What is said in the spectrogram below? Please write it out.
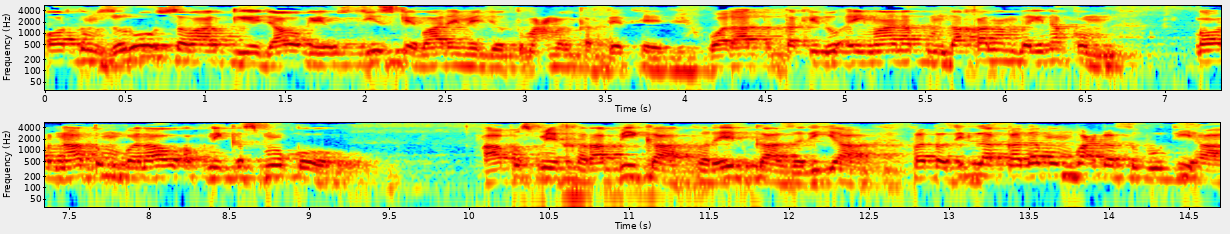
اور تم ضرور سوال کیے جاؤ گے اس چیز کے بارے میں جو تم عمل کرتے تھے۔ ولا تتخذوا ایمانکم دخلا بینکم اور نہ تم بناؤ اپنی قسموں کو۔ آپس میں خرابی کا، فریب کا ذریعہ فتح قدم بعد ثبوتی ہا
